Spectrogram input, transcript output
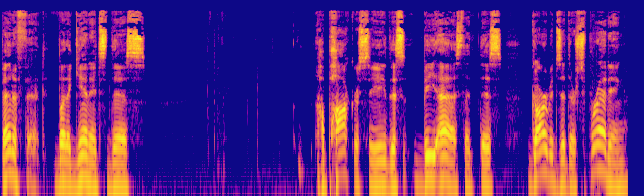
benefit. But again, it's this hypocrisy, this BS that this garbage that they're spreading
